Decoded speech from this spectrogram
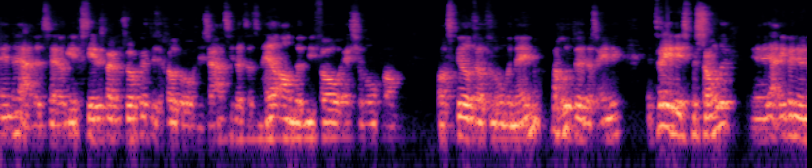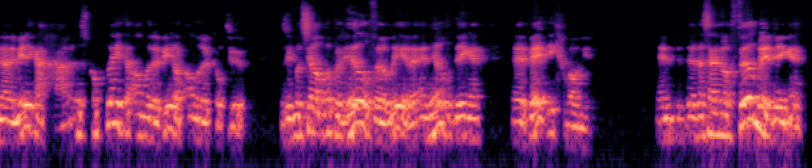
en ja, er zijn ook investeerders bij betrokken. Het is een grote organisatie. Dat is een heel ander niveau, echelon van van van ondernemen. Maar goed, dat is één ding. Het tweede is persoonlijk. Uh, ja, ik ben nu naar Amerika gegaan. Dat is een complete andere wereld, andere cultuur. Dus ik moet zelf ook weer heel veel leren. En heel veel dingen weet ik gewoon niet. En dan zijn er nog veel meer dingen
